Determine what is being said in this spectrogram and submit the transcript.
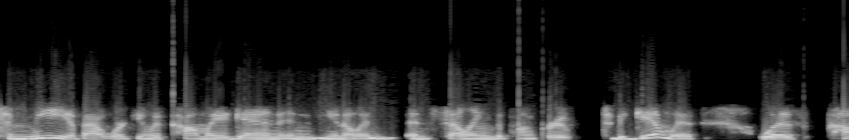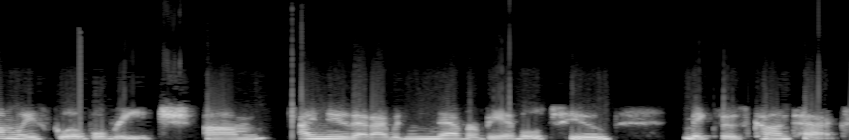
to me about working with Conway again, and you know, and and selling the punk group to begin with, was Conway's global reach. Um, I knew that I would never be able to make those contacts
